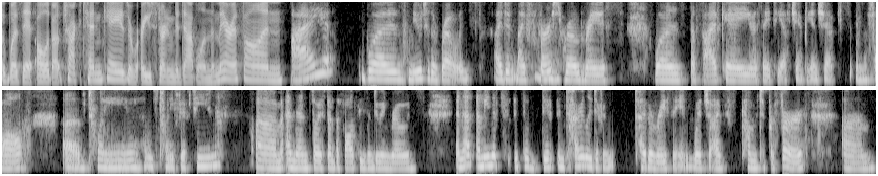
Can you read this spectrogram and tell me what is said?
Was it all about track 10Ks or are you starting to dabble in the marathon? I was new to the roads. I did my 1st mm-hmm. road race was the 5K USATF Championships in the fall of 20 it was 2015. Um, and then so I spent the fall season doing roads, and that I mean it's it's a di- entirely different type of racing, which I've come to prefer. Um,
